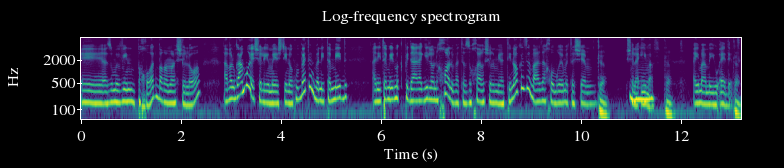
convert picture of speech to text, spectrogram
אה, אז הוא מבין פחות ברמה שלו, אבל גם הוא יש שלאמא יש תינוק בבטן, ואני תמיד, אני תמיד מקפידה להגיד לו, נכון, ואתה זוכר של מי התינוק הזה, ואז אנחנו אומרים את השם כן, של האימא, כן, האימא המיועדת. כן.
